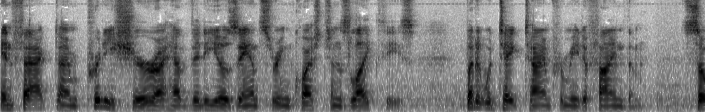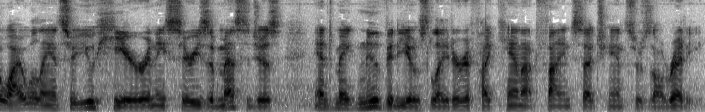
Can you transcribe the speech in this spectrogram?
In fact, I'm pretty sure I have videos answering questions like these, but it would take time for me to find them. So I will answer you here in a series of messages and make new videos later if I cannot find such answers already.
